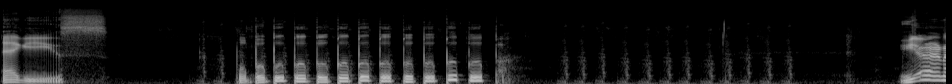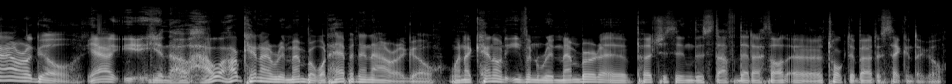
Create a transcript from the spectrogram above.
Eggies. Boop boop boop boop boop boop boop boop boop boop boop boop. Yeah, an hour ago. Yeah, you know how how can I remember what happened an hour ago when I cannot even remember uh, purchasing the stuff that I thought uh, talked about a second ago?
